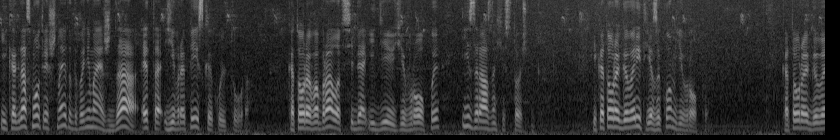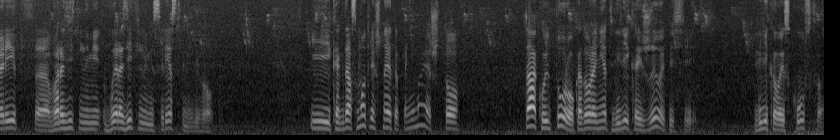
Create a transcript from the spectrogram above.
И когда смотришь на это, ты понимаешь, да, это европейская культура, которая вобрала в себя идею Европы из разных источников и которая говорит языком Европы, которая говорит э, выразительными, выразительными средствами Европы. И когда смотришь на это, понимаешь, что та культура, у которой нет великой живописи, великого искусства,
